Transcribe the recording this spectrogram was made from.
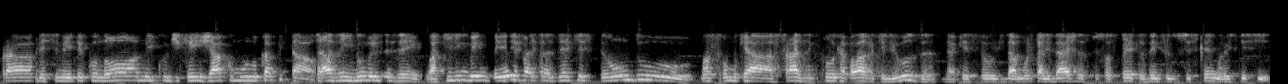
para crescimento econômico de quem já acumula o capital. Trazem inúmeros exemplos. Achille Mbembe vai trazer a questão do... Nossa, como que é a frase, como que é a palavra que ele usa? Da questão de, da mortalidade das pessoas pretas dentro do sistema, eu esqueci.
